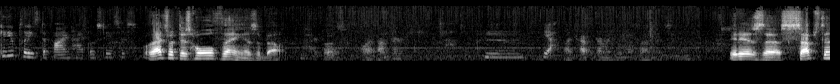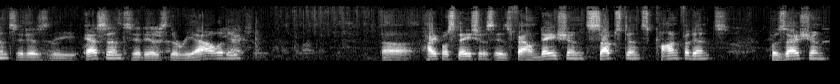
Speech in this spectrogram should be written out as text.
Could you please define hypostasis? Well, that's what this whole thing is about. Hypos, what, under? Mm, yeah. Like hypodermic needles, under? It is the substance, it is the essence, it is the reality. Uh, hypostasis is foundation, substance, confidence, possession.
